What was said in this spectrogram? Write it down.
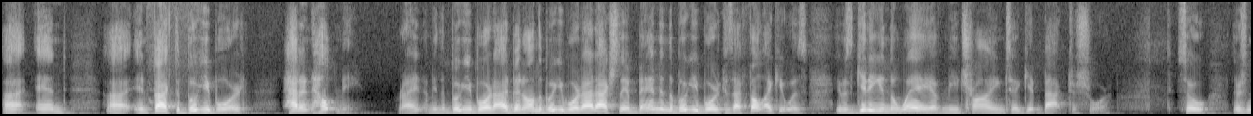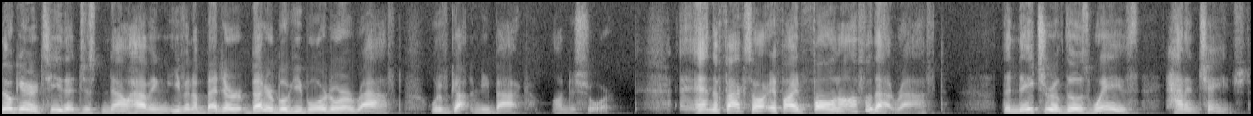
Uh, and uh, in fact, the boogie board hadn't helped me, right? I mean, the boogie board, I'd been on the boogie board. I'd actually abandoned the boogie board because I felt like it was, it was getting in the way of me trying to get back to shore. So there's no guarantee that just now having even a better, better boogie board or a raft would have gotten me back onto shore. And the facts are, if I had fallen off of that raft, the nature of those waves hadn't changed.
